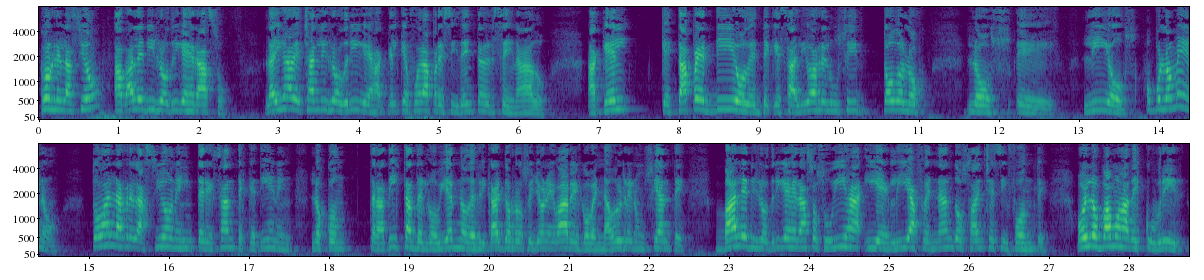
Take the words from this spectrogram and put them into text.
Con relación a Valery Rodríguez Erazo, la hija de Charlie Rodríguez, aquel que fuera presidente del Senado, aquel que está perdido desde que salió a relucir todos los, los eh, líos, o por lo menos todas las relaciones interesantes que tienen los contratistas del gobierno de Ricardo Rosselló Nevares, gobernador renunciante, Valery Rodríguez Erazo, su hija, y Elías Fernando Sánchez y Fonte. Hoy los vamos a descubrir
